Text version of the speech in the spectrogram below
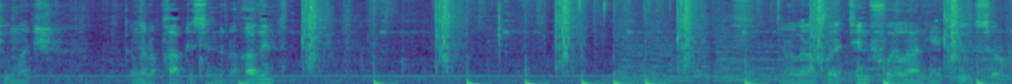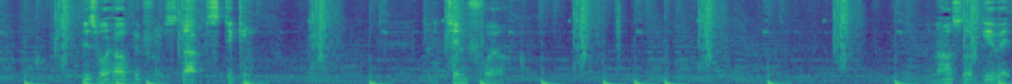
Too much. I'm gonna pop this into the oven. And I'm gonna put a tin foil on here too, so this will help it from stop sticking to the tin foil. And also give it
